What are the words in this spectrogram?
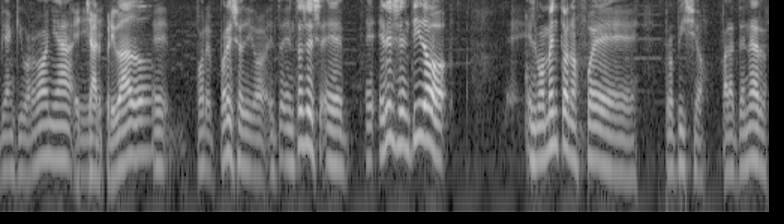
Bianchi Borgoña. y- Echar privado. eh, por, por eso digo, ent- entonces, eh, eh, en ese sentido, el momento nos fue propicio para tener...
